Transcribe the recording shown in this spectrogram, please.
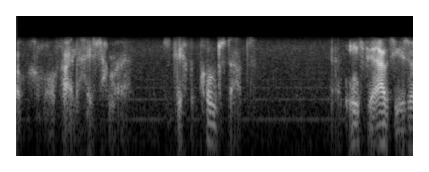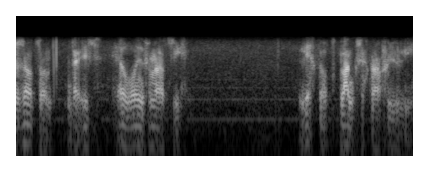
ook gewoon veilig is, zeg maar. Als het licht op groen staat. Inspiratie is er zat, want daar is heel veel informatie. Ligt op de plank, zeg maar, voor jullie.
